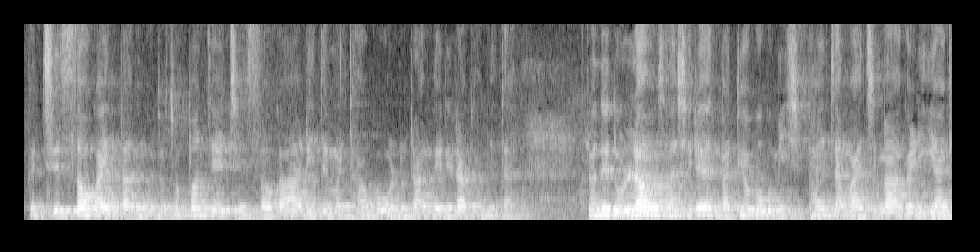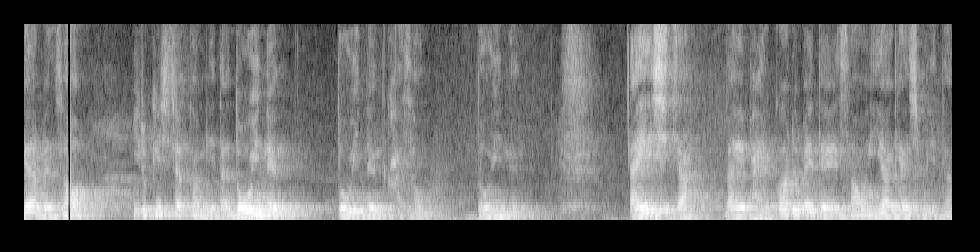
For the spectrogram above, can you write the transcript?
그러니까 질서가 있다는 거죠. 첫 번째 질서가 리듬을 타고 오르락 내리락 합니다. 그런데 놀라운 사실은 마테오복음 28장 마지막을 이야기하면서 이렇게 시작합니다. 너희는 너희는 가서 너희는 나의 시작, 나의 발걸음에 대해서 이야기하십니다.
